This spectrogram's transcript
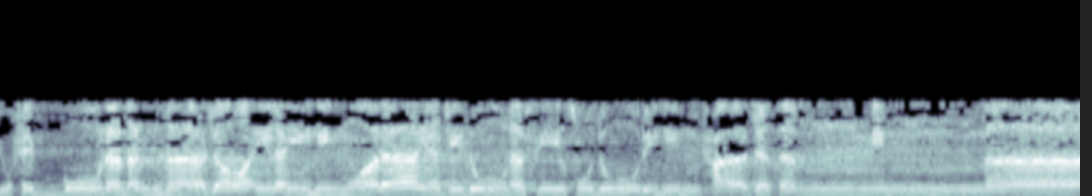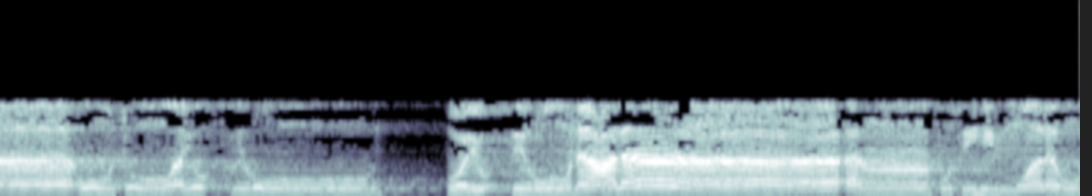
يُحِبُّونَ مَنْ هَاجَرَ إِلَيْهِمْ وَلَا يَجِدُونَ فِي صُدُورِهِمْ حَاجَةً مِّمَّا أُوتُوا وَيُؤْثِرُونَ وَيُؤْثِرُونَ عَلَى أَنفُسِهِمْ وَلَوْ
